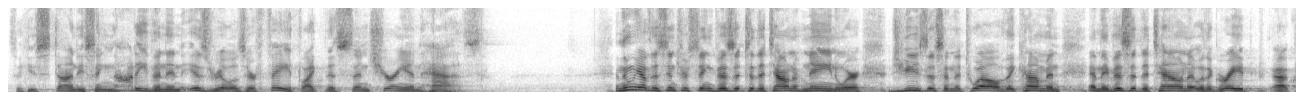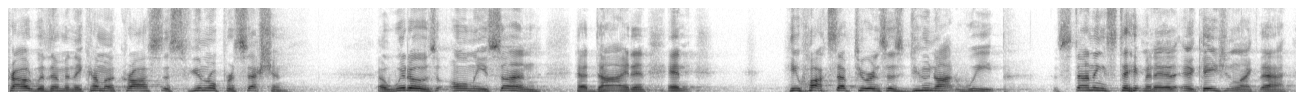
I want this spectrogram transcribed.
So he's stunned. He's saying, Not even in Israel is there faith like this centurion has. And then we have this interesting visit to the town of Nain where Jesus and the 12, they come and, and they visit the town with a great uh, crowd with them, and they come across this funeral procession a widow's only son had died. And, and he walks up to her and says, Do not weep. A stunning statement at an occasion like that.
